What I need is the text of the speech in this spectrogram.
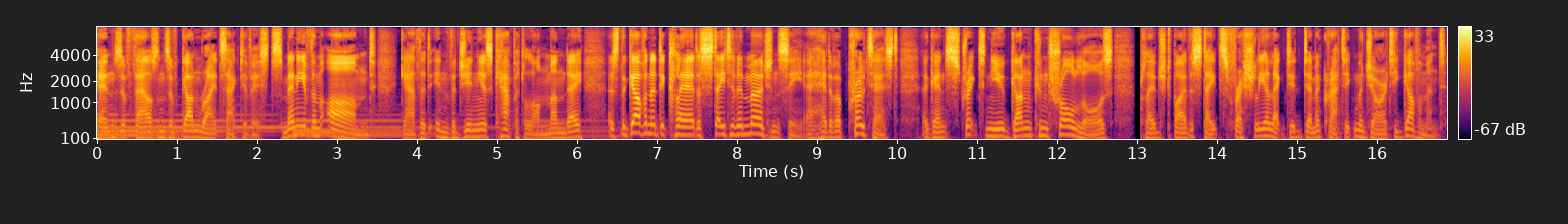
Tens of thousands of gun rights activists, many of them armed, gathered in Virginia's capital on Monday as the governor declared a state of emergency ahead of a protest against strict new gun control laws pledged by the state's freshly elected Democratic majority government.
